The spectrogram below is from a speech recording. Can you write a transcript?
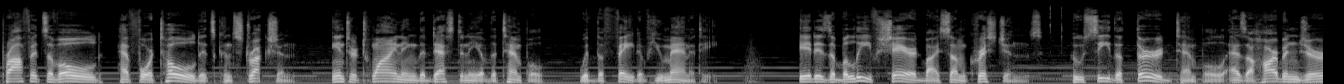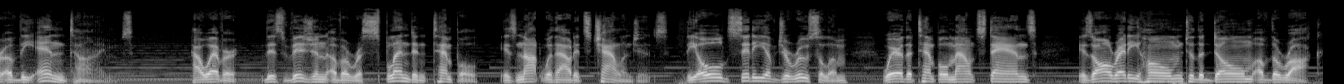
Prophets of old have foretold its construction, intertwining the destiny of the temple with the fate of humanity. It is a belief shared by some Christians, who see the third temple as a harbinger of the end times. However, this vision of a resplendent temple is not without its challenges. The old city of Jerusalem, where the Temple Mount stands, is already home to the Dome of the Rock,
